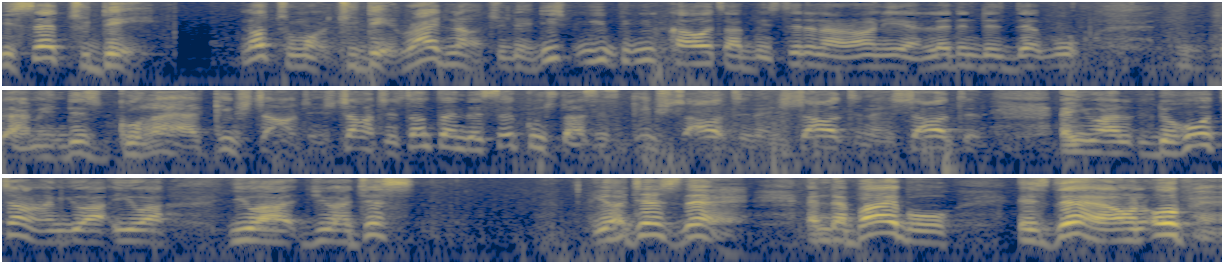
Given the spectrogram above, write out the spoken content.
He said, Today, not tomorrow, today, right now, today. These you, you cowards have been sitting around here and letting this devil, I mean, this Goliath keep shouting, shouting. Sometimes the circumstances keep shouting and shouting and shouting. And you are the whole time you are you are you are you are just you are just there. And the Bible is there unopened.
